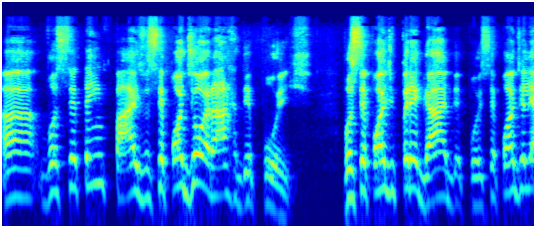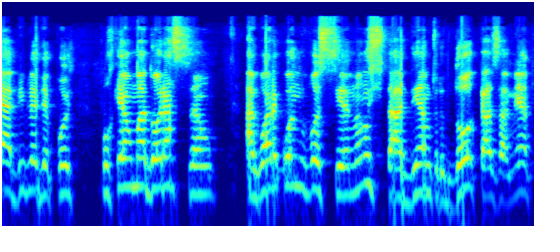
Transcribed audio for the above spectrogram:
ah, você tem paz, você pode orar depois, você pode pregar depois, você pode ler a Bíblia depois, porque é uma adoração. Agora, quando você não está dentro do casamento,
